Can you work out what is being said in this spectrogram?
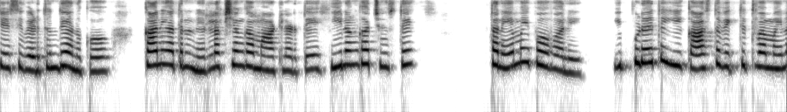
చేసి వెడుతుంది అనుకో కానీ అతను నిర్లక్ష్యంగా మాట్లాడితే హీనంగా చూస్తే తనేమైపోవాలి? ఇప్పుడైతే ఈ కాస్త వ్యక్తిత్వమైన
